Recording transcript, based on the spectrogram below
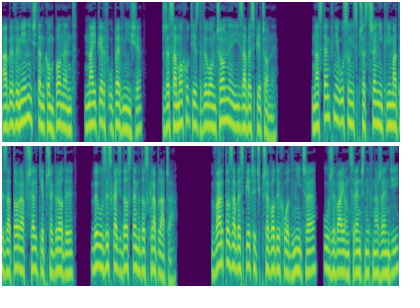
Aby wymienić ten komponent, najpierw upewnij się, że samochód jest wyłączony i zabezpieczony. Następnie usuń z przestrzeni klimatyzatora wszelkie przegrody, by uzyskać dostęp do skraplacza. Warto zabezpieczyć przewody chłodnicze, używając ręcznych narzędzi,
